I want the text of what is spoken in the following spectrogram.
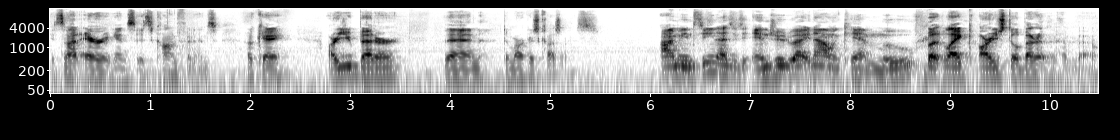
It's not arrogance, it's confidence. Okay. Are you better than DeMarcus Cousins? I mean, seeing as he's injured right now and can't move, But, like, are you still better than him, though?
